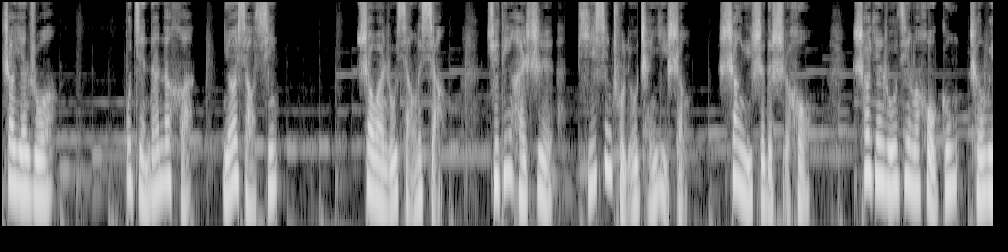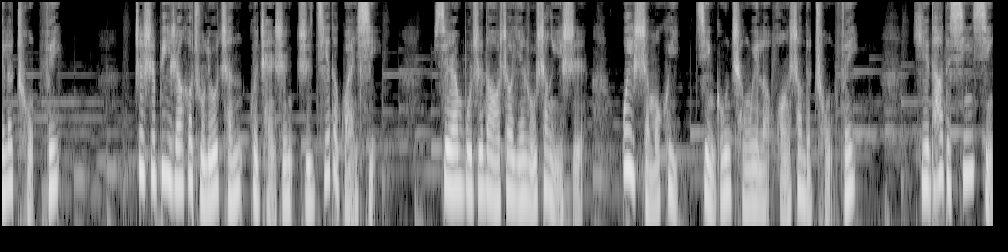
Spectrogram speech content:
邵颜如，不简单的很，你要小心。邵婉如想了想，决定还是提醒楚留臣一声。上一世的时候，邵颜如进了后宫，成为了宠妃，这是必然和楚留臣会产生直接的关系。虽然不知道邵颜如上一世为什么会进宫成为了皇上的宠妃，以他的心性，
